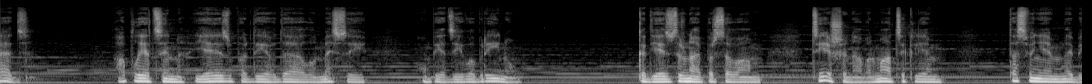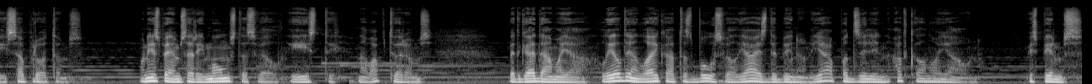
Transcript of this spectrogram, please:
redz, apliecina Jēzu par Dieva dēlu un mesiju un piedzīvo brīnumu. Kad Jēzus runāja par savām ciešanām ar mācekļiem, tas viņiem nebija saprotams. Un iespējams arī mums tas vēl īsti nav aptverams, bet gaidāmajā lieldienu laikā tas būs vēl jāizdibina un jāpadziļina atkal no jauna. Vispirms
